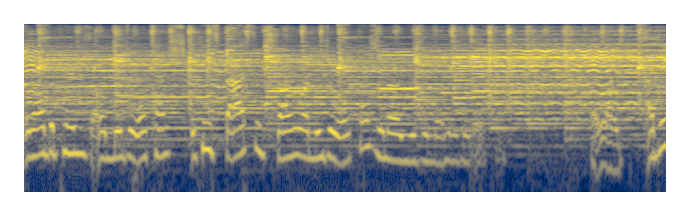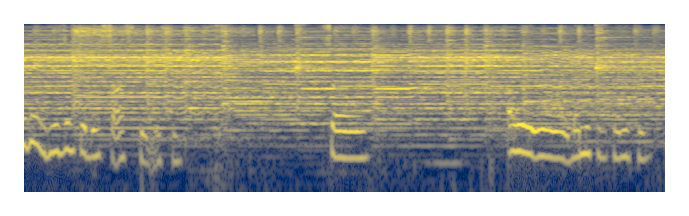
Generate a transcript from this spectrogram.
it all depends on Ninja World Clash. If he's fast and strong on Ninja World Clash, then I'll use him on Ninja World Clash. But like, I didn't use him for this Sasuke mission. So, oh wait, wait, wait, let me think, let me think.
